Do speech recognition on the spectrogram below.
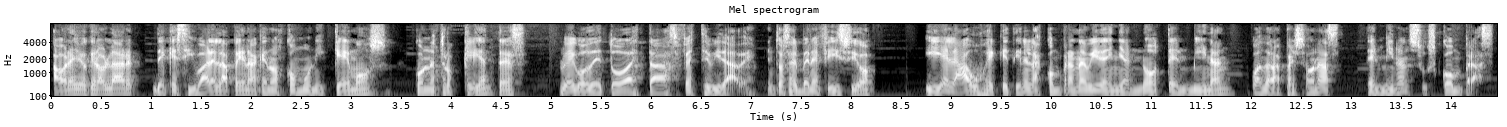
ahora yo quiero hablar de que si vale la pena que nos comuniquemos con nuestros clientes luego de todas estas festividades. Entonces el beneficio y el auge que tienen las compras navideñas no terminan cuando las personas terminan sus compras,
